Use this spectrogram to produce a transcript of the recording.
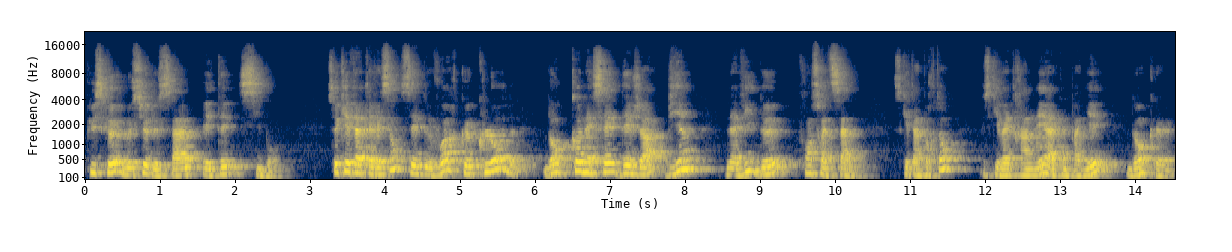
puisque Monsieur de Sales était si bon. Ce qui est intéressant, c'est de voir que Claude donc connaissait déjà bien la vie de François de Sales. Ce qui est important, puisqu'il va être amené à accompagner donc euh,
